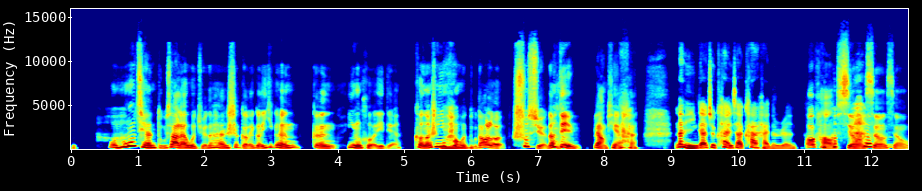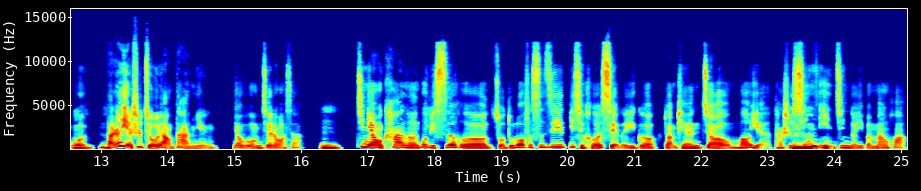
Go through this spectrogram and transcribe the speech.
我目前读下来，我觉得还是格雷格伊根更硬核一点。可能是因为我读到了数学的那两篇。那你应该去看一下《看海的人》。哦，好，行行 行，我反正也是久仰大名。要不我们接着往下？嗯，今年我看了莫比斯和佐杜洛夫斯基一起合写的一个短片，叫《猫眼》，它是新引进的一本漫画。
